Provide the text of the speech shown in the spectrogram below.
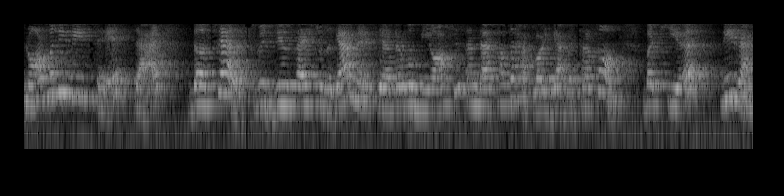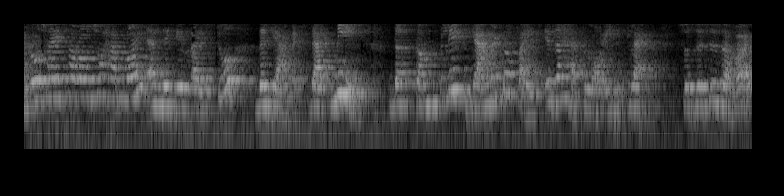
Normally we say that the cells which gives rise to the gametes, they undergo meiosis and that's how the haploid gametes are formed. But here, these androcytes are also haploid and they give rise to the gametes. That means the complete gametophyte is a haploid plant. So this is our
